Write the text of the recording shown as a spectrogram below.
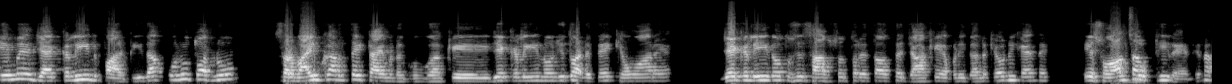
ਇਮੇਜ ਹੈ ਕਲੀਨ ਪਾਰਟੀ ਦਾ ਉਹਨੂੰ ਤੁਹਾਨੂੰ ਸਰਵਾਈਵ ਕਰਨ ਤੇ ਟਾਈਮ ਲੱਗੂਗਾ ਕਿ ਜੇ ਕਲੀਨ ਹੋ ਜੀ ਤੁਹਾਡੇ ਤੇ ਕਿਉਂ ਆ ਰਿਹਾ? ਜੇ ਕਲੀਨ ਹੋ ਤੁਸੀਂ ਸਾਫ਼ ਸੁਥਰੇ ਤੌਰ ਤੇ ਜਾ ਕੇ ਆਪਣੀ ਗੱਲ ਕਿਉਂ ਨਹੀਂ ਕਹਿੰਦੇ? ਇਹ ਸਵਾਲ ਤਾਂ ਉੱਠ ਹੀ ਰਹੇ ਨੇ ਨਾ।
